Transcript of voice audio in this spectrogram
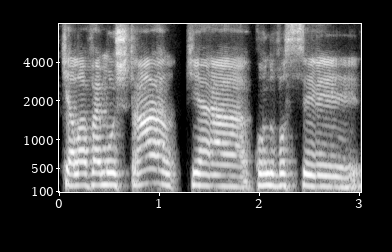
que ela vai mostrar que a, quando você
